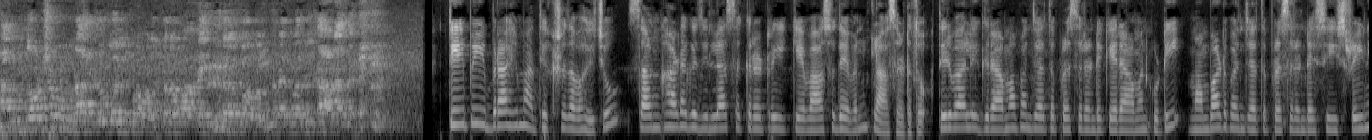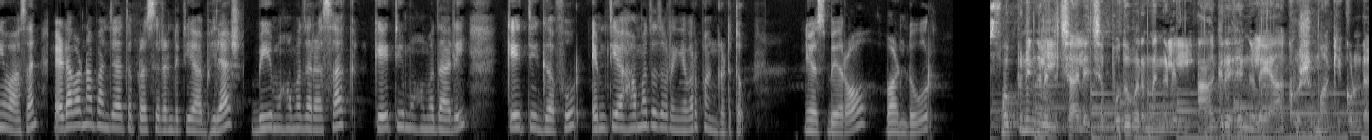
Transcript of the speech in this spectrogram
സന്തോഷം ഉണ്ടാക്കുന്ന ഒരു പ്രവർത്തനമാണ് ഇത്തരം പ്രവർത്തനങ്ങൾ അത് കാണാൻ കഴിയും. ടി പി ഇബ്രാഹിം അധ്യക്ഷത വഹിച്ചു. സംഘാടക ജില്ലാ സെക്രട്ടറി കെ വാസുദേവൻ ക്ലാസ് എടുത്തു. Thiruvali grama panchayat president K Ramankutty Mambad panchayat president C Sreenivasan Edavanna panchayat president T Abhilash B Muhammad Razak K T Muhammad Ali K T Gafoor M T Ahammed തുടങ്ങിയവർ പങ്കെടുത്തു. News bureau Wandoor. സ്വപ്നങ്ങളിൽ ചാലിച്ച പുതുവർണങ്ങളിൽ ആഗ്രഹങ്ങളെ ആഘോഷമാക്കിക്കൊണ്ട്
